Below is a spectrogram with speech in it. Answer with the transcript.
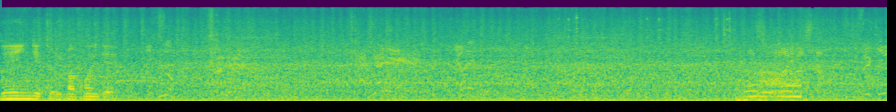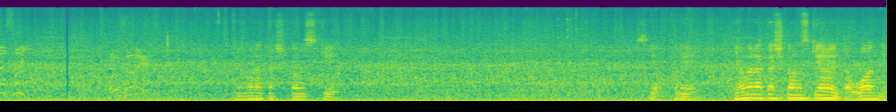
全員で取り囲んで。行くぞかかこれ山中鹿之助やられたら終わんねん。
